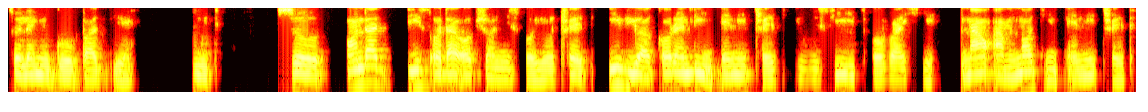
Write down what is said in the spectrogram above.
So let me go back there. Good. So under this other option is for your trade. If you are currently in any trade, you will see it over here. Now I'm not in any trade.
